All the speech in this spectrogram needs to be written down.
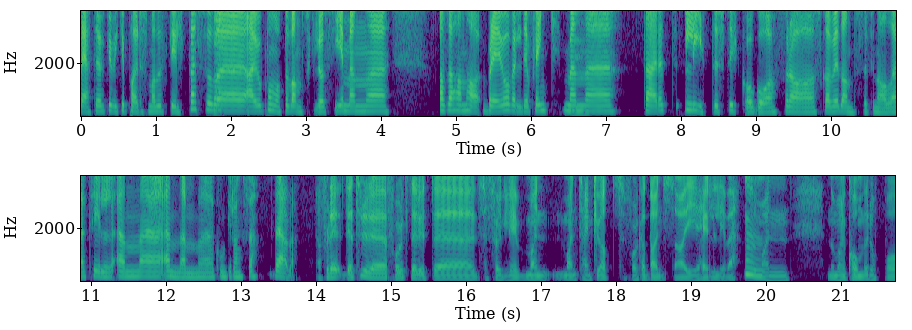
vet jeg jo ikke hvilke par som hadde stilt der, så det er jo på en måte vanskelig å si. Men eh, altså, han ha, ble jo veldig flink. Men eh, det er et lite stykke å gå fra Skal vi danse-finale til en eh, NM-konkurranse. Det er det. Ja, for det, det tror jeg folk der ute Selvfølgelig, man, man tenker jo at folk har dansa i hele livet. Så man, når man kommer opp på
